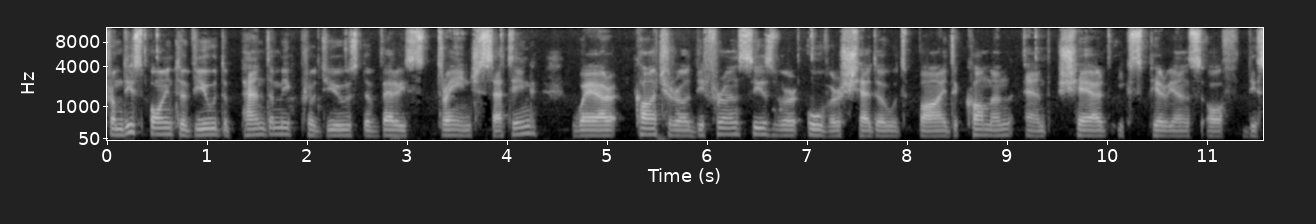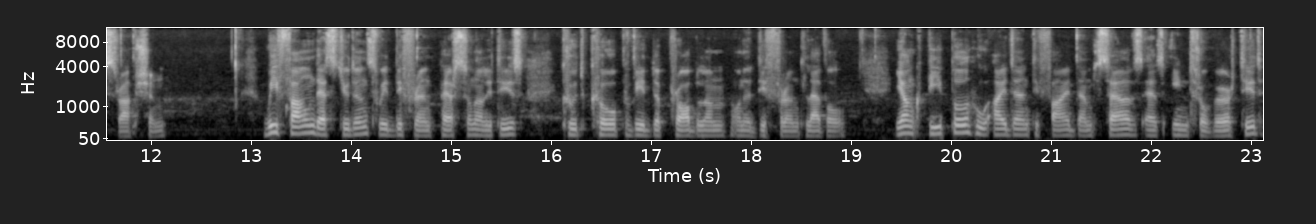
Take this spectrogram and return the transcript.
From this point of view, the pandemic produced a very strange setting where cultural differences were overshadowed by the common and shared experience of disruption we found that students with different personalities could cope with the problem on a different level. Young people who identified themselves as introverted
